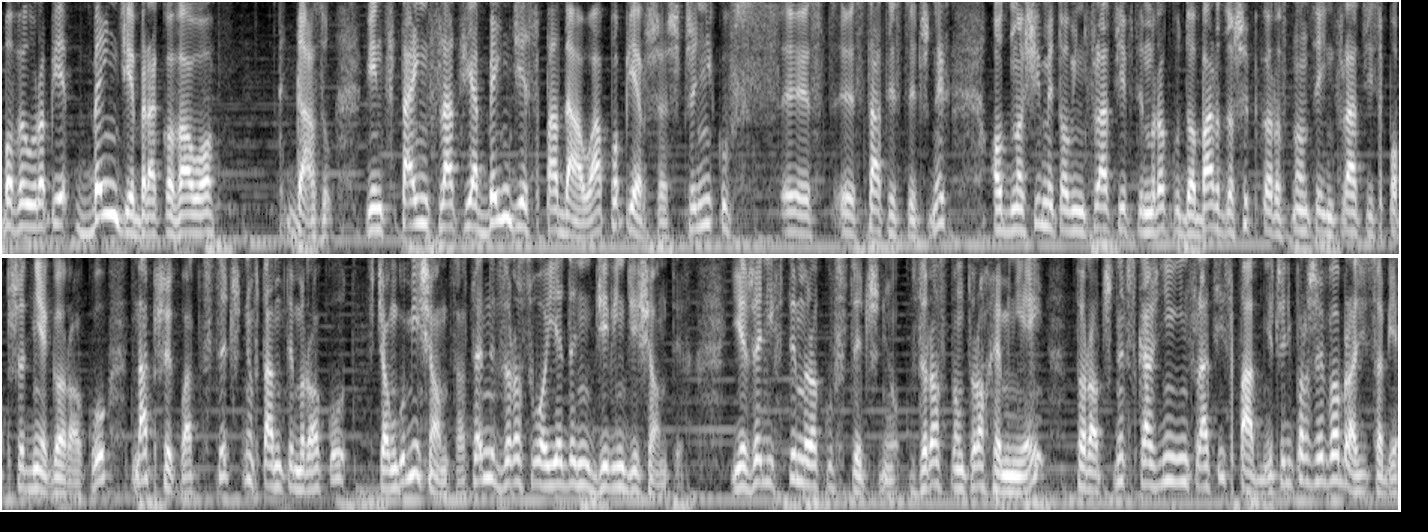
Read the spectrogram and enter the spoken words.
bo w Europie będzie brakowało gazu. Więc ta inflacja będzie spadała, po pierwsze, z czynników statystycznych. Odnosimy tą inflację w tym roku do bardzo szybko rosnącej inflacji z poprzedniego roku. Na przykład w styczniu w tamtym roku, w ciągu miesiąca, ceny wzrosły o 1,9. Jeżeli w tym roku w styczniu wzrosną trochę mniej, to roczny wskaźnik inflacji spadnie. Czyli proszę wyobrazić sobie,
